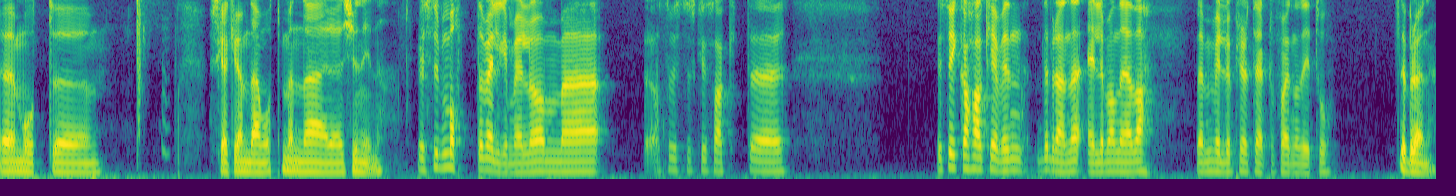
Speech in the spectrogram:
eh, mot uh, Husker jeg ikke hvem det er mot, men det er eh, 29. Hvis du måtte velge mellom eh, Altså hvis du skulle sagt eh, Hvis du ikke har Kevin De Bruyne eller Mané, da. Hvem ville du prioritert å få en av de to? De Bruyne.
